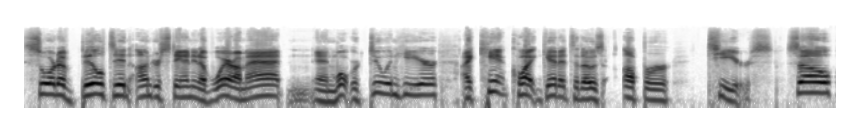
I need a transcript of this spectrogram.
sort of built-in understanding of where I'm at and what we're doing here, I can't quite get it to those upper tiers. So,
